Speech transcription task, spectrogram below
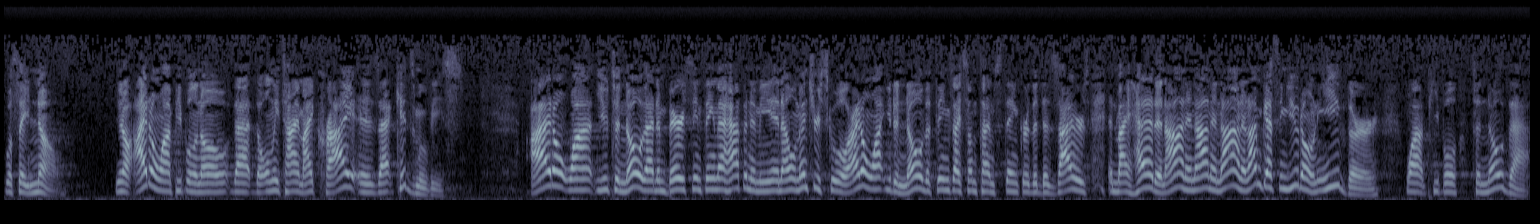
will say no. You know, I don't want people to know that the only time I cry is at kids' movies. I don't want you to know that embarrassing thing that happened to me in elementary school, or I don't want you to know the things I sometimes think or the desires in my head and on and on and on. And I'm guessing you don't either want people to know that.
